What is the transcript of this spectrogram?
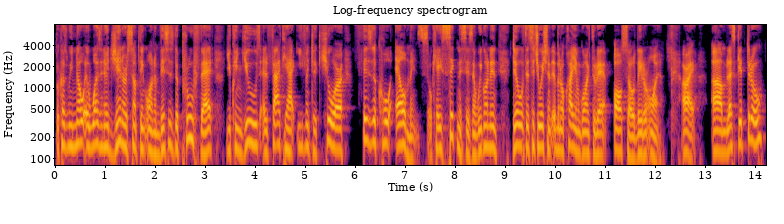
Because we know it wasn't a jinn or something on him. This is the proof that you can use al fatiha even to cure physical ailments, okay, sicknesses. And we're going to deal with the situation of Ibn al-Qayyim going through that also later on. All right. Um, let's get through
